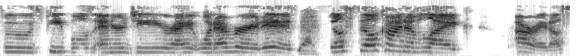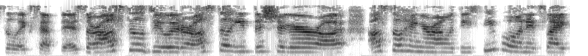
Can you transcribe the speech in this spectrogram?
foods, people's energy, right? Whatever it is, yes. they'll still kind of like, all right, I'll still accept this, or I'll still do it, or I'll still eat the sugar, or I'll, I'll still hang around with these people. And it's like,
